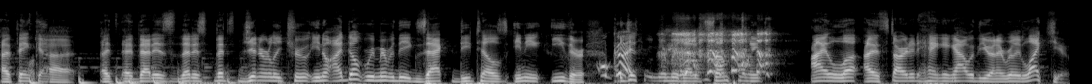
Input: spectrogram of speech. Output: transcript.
I think uh, I, I, that is that is that's generally true. You know, I don't remember the exact details any either. Oh, good. I just remember that at some point I lo- I started hanging out with you and I really liked you,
